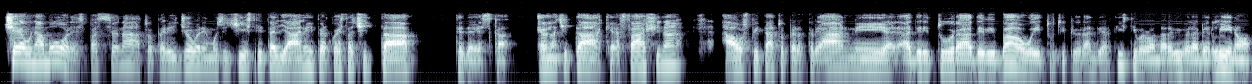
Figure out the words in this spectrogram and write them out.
c'è un amore spassionato per i giovani musicisti italiani per questa città tedesca. È una città che affascina, ha ospitato per tre anni addirittura David Bowie, tutti i più grandi artisti volevano andare a vivere a Berlino.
